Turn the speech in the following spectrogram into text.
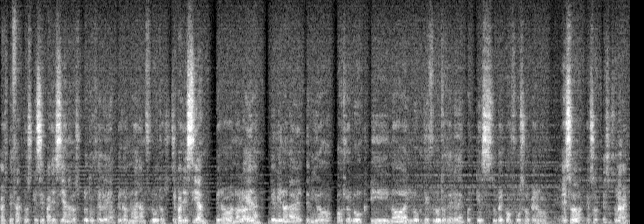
artefactos que se parecían a los frutos del Edén, pero no eran frutos. Se parecían, pero no lo eran. Debieron haber tenido otro look y no el look de frutos del Edén porque es súper confuso, pero eso, eso, eso solamente.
